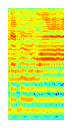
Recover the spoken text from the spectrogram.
memory.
